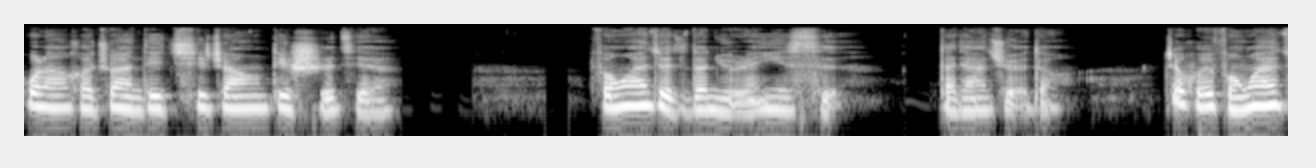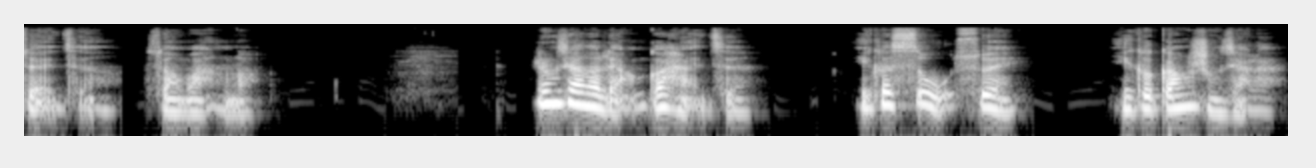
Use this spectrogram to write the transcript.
《呼兰河传》第七章第十节，冯歪嘴子的女人一死，大家觉得这回冯歪嘴子算完了，扔下了两个孩子，一个四五岁，一个刚生下来。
